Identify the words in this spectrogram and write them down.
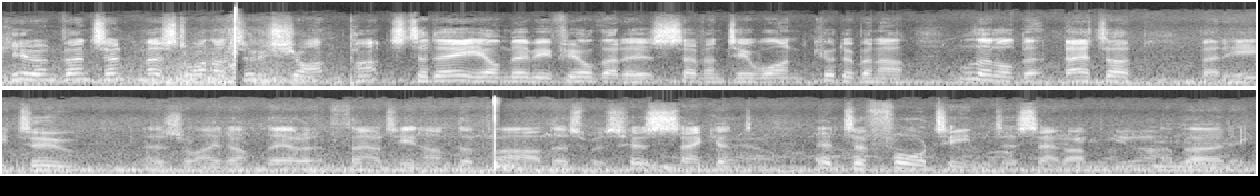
Kieran Vincent missed one or two short putts today. He'll maybe feel that his 71 could have been a little bit better, but he too is right up there at 13 under par. This was his second into 14 to set up a birdie.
